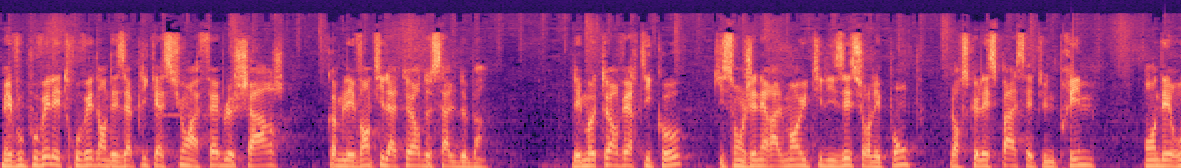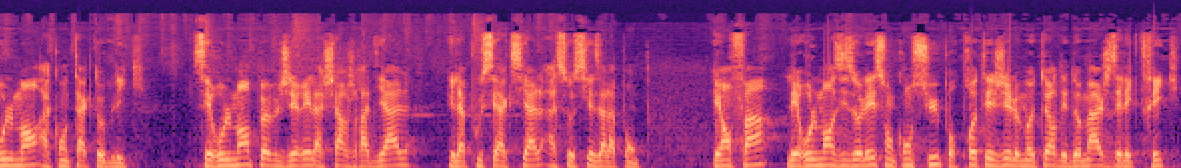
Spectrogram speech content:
mais vous pouvez les trouver dans des applications à faible charge, comme les ventilateurs de salle de bain. Les moteurs verticaux, qui sont généralement utilisés sur les pompes lorsque l'espace est une prime, ont des roulements à contact oblique. Ces roulements peuvent gérer la charge radiale et la poussée axiale associées à la pompe. Et enfin, les roulements isolés sont conçus pour protéger le moteur des dommages électriques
